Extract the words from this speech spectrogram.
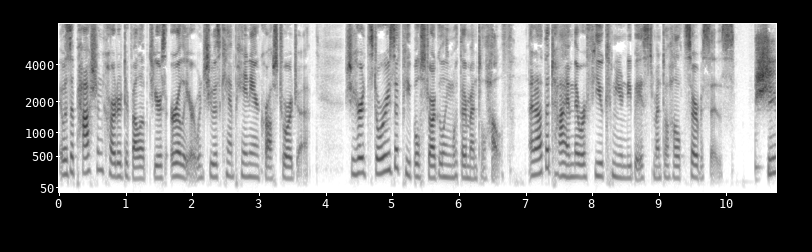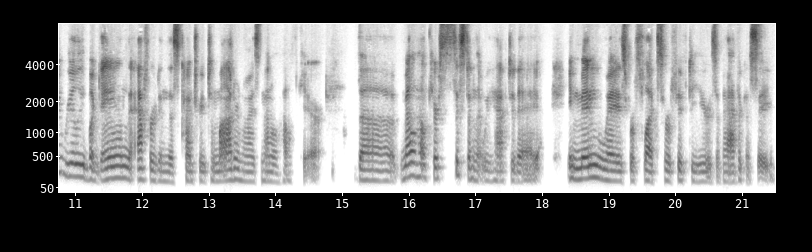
It was a passion Carter developed years earlier when she was campaigning across Georgia. She heard stories of people struggling with their mental health, and at the time, there were few community based mental health services. She really began the effort in this country to modernize mental health care. The mental health care system that we have today, in many ways, reflects her 50 years of advocacy.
